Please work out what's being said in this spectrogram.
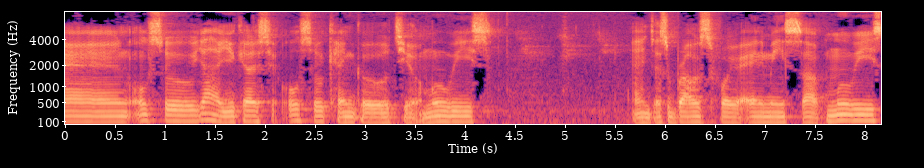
and also yeah you guys also can go to your movies and just browse for your anime sub movies.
